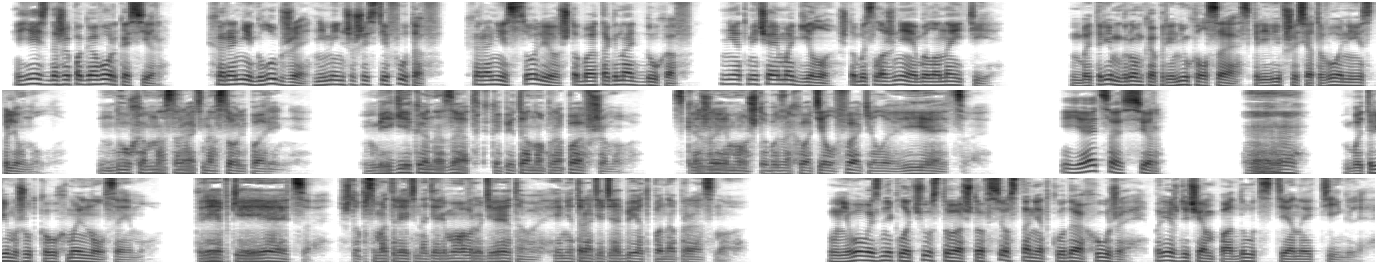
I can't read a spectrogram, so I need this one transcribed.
Есть даже поговорка, сир. Хорони глубже, не меньше шести футов. Хорони с солью, чтобы отогнать духов. Не отмечай могилу, чтобы сложнее было найти. Бэтрим громко принюхался, скривившись от вони и сплюнул. «Духом насрать на соль, парень. Беги-ка назад к капитану пропавшему. Скажи ему, чтобы захватил факелы и яйца». «Яйца, сир?» «Ага». Бэтрим жутко ухмыльнулся ему. «Крепкие яйца, чтоб смотреть на дерьмо вроде этого и не тратить обед понапрасну». У него возникло чувство, что все станет куда хуже, прежде чем падут стены Тигля.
